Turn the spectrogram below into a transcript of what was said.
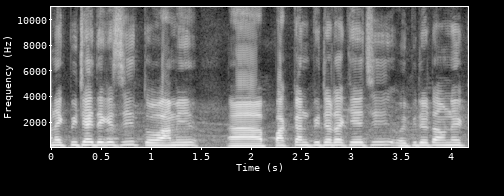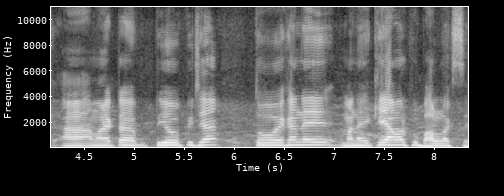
অনেক পিঠাই দেখেছি। তো আমি পাক্কান পিঠাটা খেয়েছি। ওই পিঠাটা অনেক আমার একটা প্রিয় পিঠা। তো এখানে মানে খেয়ে আমার খুব ভালো লাগছে।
